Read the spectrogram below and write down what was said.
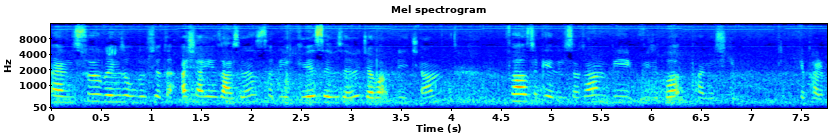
Yani sorularınız olursa da aşağı yazarsanız tabii ki de seve seve cevaplayacağım. Fazla gelirse zaten bir video paylaşırım. Yaparım.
